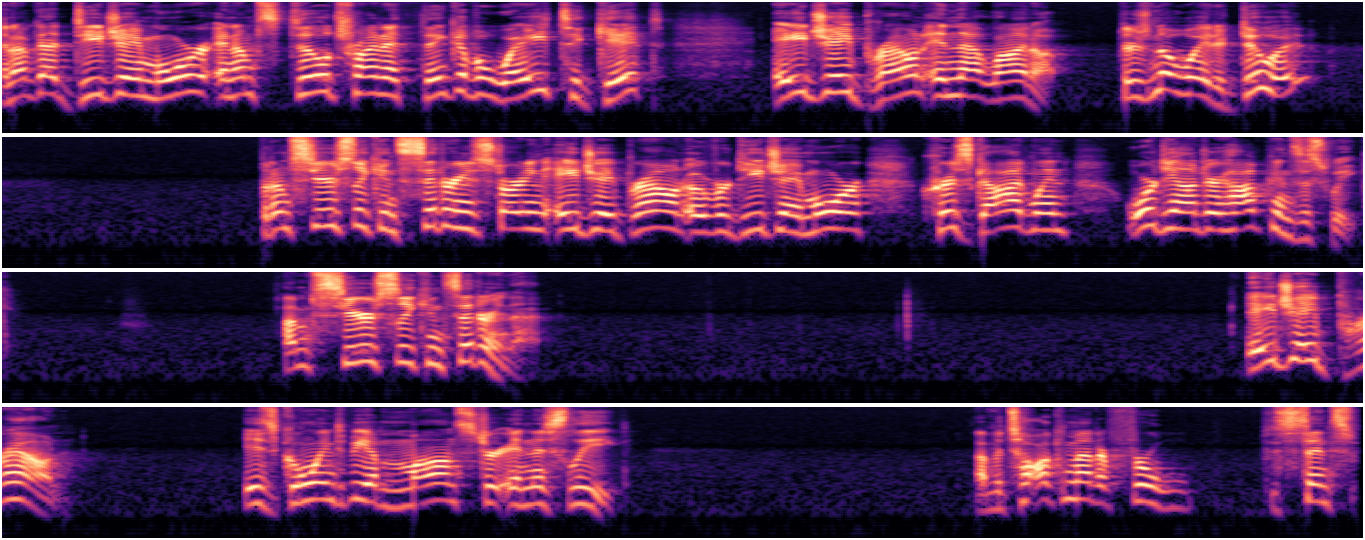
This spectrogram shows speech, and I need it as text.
and I've got DJ Moore, and I'm still trying to think of a way to get AJ Brown in that lineup. There's no way to do it. But I'm seriously considering starting AJ Brown over DJ Moore, Chris Godwin, or DeAndre Hopkins this week. I'm seriously considering that. AJ Brown is going to be a monster in this league. I've been talking about it for since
